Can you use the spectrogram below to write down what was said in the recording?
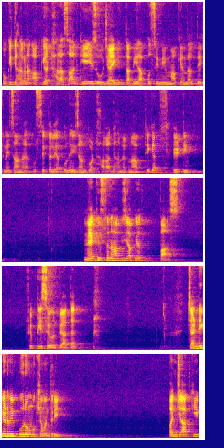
क्योंकि ध्यान रखना, आपकी अट्ठारह साल की एज हो जाएगी, तभी आपको सिनेमा के अंदर देखने जाना है। उससे पहले आपको नहीं जाना तो अट्ठारह ध्यान रखना आप, ठीक है? एटीन नेक्स्ट क्वेश्चन आप जी आपके पास। फिफ्टी सेवन पे आता है। चंडीगढ़ में पूर्व मुख्यमंत्री पंजाब की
